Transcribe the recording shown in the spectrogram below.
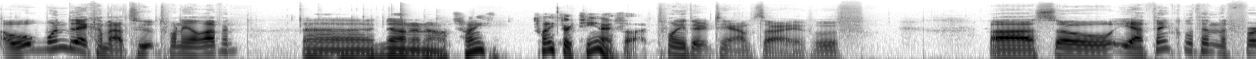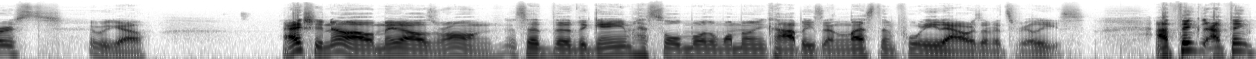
Oh, when did that come out? 2011? Uh, no, no, no. 20, 2013, I thought. 2013. I'm sorry. Oof. Uh, so yeah, I think within the first. Here we go. Actually, no. Maybe I was wrong. It said the the game has sold more than one million copies in less than 48 hours of its release. I think. I think.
